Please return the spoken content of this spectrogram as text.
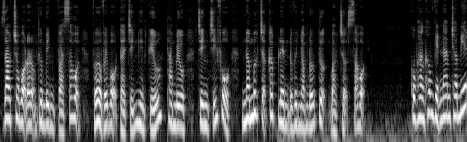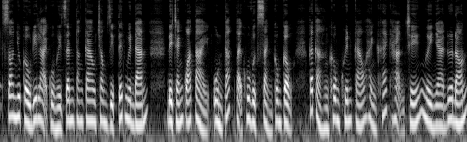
giao cho Bộ Lao động Thương binh và Xã hội phối hợp với Bộ Tài chính nghiên cứu, tham mưu trình chính phủ nâng mức trợ cấp lên đối với nhóm đối tượng bảo trợ xã hội. Cục Hàng không Việt Nam cho biết do nhu cầu đi lại của người dân tăng cao trong dịp Tết Nguyên đán, để tránh quá tải, ùn tắc tại khu vực sảnh công cộng, các cảng hàng không khuyến cáo hành khách hạn chế người nhà đưa đón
